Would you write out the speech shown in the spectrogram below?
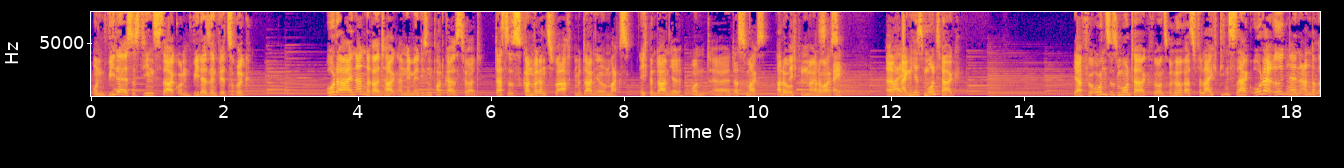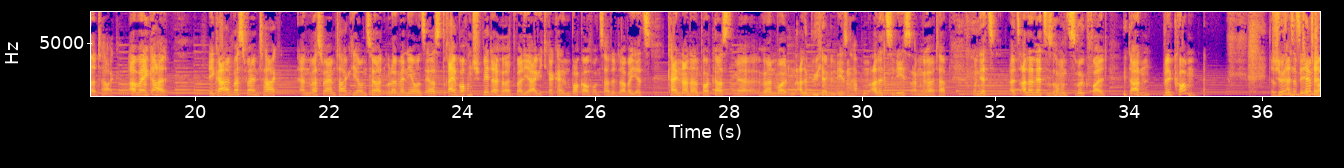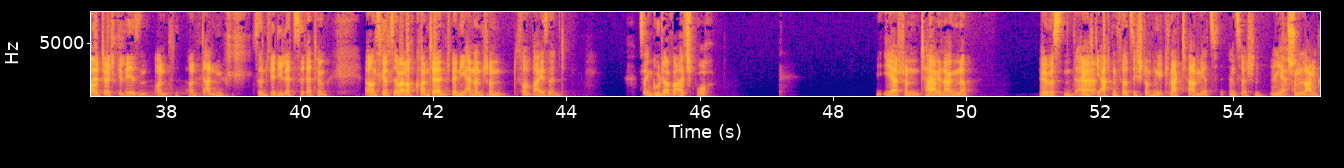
Und wieder ist es Dienstag und wieder sind wir zurück. Oder ein anderer Tag, an dem ihr diesen Podcast hört. Das ist Konferenz für 8 mit Daniel und Max. Ich bin Daniel und äh, das ist Max. Hallo. Ich bin Max. Hallo Max. Hi. Ähm, Hi. Eigentlich ist Montag. Ja, für uns ist Montag, für unsere Hörer ist vielleicht Dienstag oder irgendein anderer Tag. Aber Okay. egal. Egal, was für ein Tag, an was für einem Tag ihr uns hört. Oder wenn ihr uns erst drei Wochen später hört, weil ihr eigentlich gar keinen Bock auf uns hattet, aber jetzt keinen anderen Podcast mehr hören wollt und alle Bücher gelesen habt und alle CDs angehört habt und jetzt als allerletztes auf uns zurückfallt, dann willkommen. Das Schönen ganze September. Internet durchgelesen und, und dann sind wir die letzte Rettung. Bei uns gibt's immer noch Content, wenn die anderen schon vorbei sind. Das ist ein guter Wahlspruch. Ja, schon tagelang, ne? Wir müssten eigentlich Äh. die 48 Stunden geknackt haben jetzt inzwischen. Ja, schon lang.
